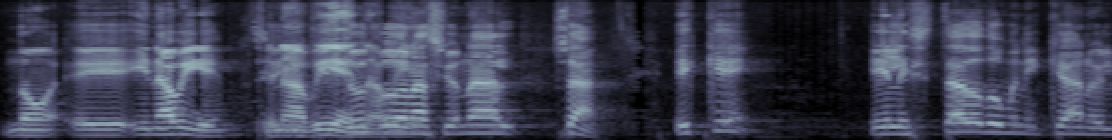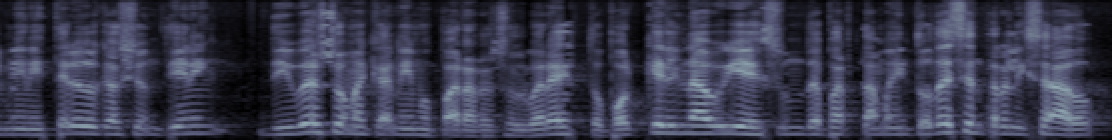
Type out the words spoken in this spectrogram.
No, eh, INAVIE, sí, INAVIE, Instituto INAVIE. Nacional. O sea, es que el Estado Dominicano y el Ministerio de Educación tienen diversos mecanismos para resolver esto, porque el INAVIE es un departamento descentralizado,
